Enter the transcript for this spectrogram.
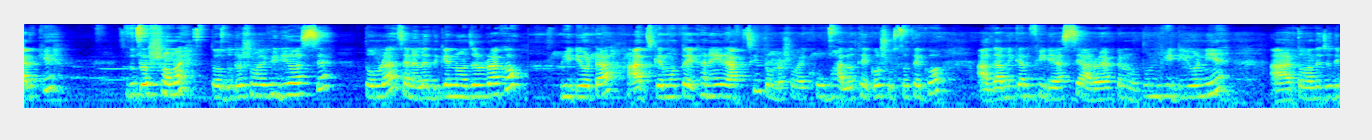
আর কি, দুটোর সময়। তো দুটোর সময় ভিডিও আসছে। তোমরা চ্যানেলের দিকে নজর রাখো। ভিডিওটা আজকের মতো এখানেই রাখছি। তোমরা সবাই খুব ভালো থেকো, সুস্থ থেকো। আগামীকাল ফিরে আসছে আরও একটা নতুন ভিডিও নিয়ে। আর তোমাদের যদি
